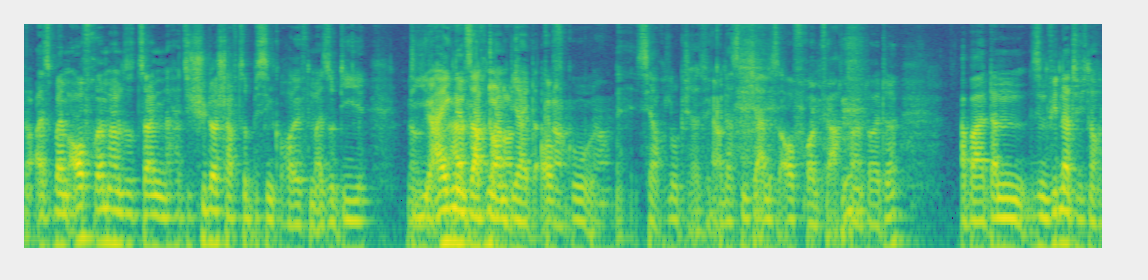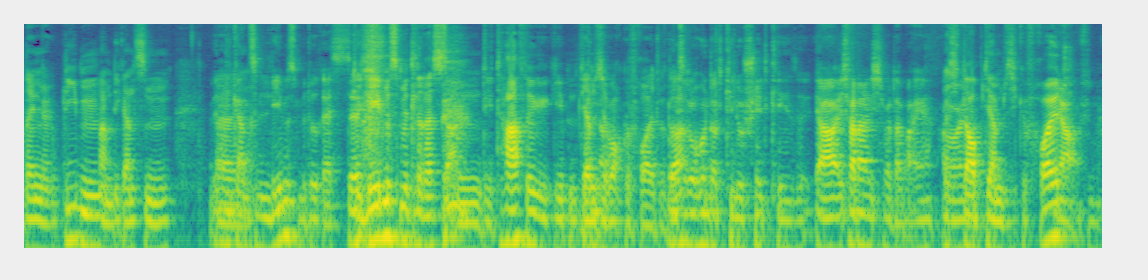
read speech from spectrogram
Ja, also beim Aufräumen haben sozusagen, hat die Schülerschaft so ein bisschen geholfen. Also die, Ja, die haben eigenen einfach Sachen haben die halt Genau, aufgehoben. ja. Ist ja auch logisch, also wir Ja. können das nicht alles aufräumen für 800 Leute. Aber dann sind wir natürlich noch länger geblieben, haben die ganzen, Die äh, ganzen Lebensmittelreste. die Lebensmittelreste an die Tafel gegeben. Die haben sich Genau. aber auch gefreut, oder? Unsere 100 Kilo Schnittkäse. Ja, ich war da nicht mehr dabei. ich aber- glaube, die haben sich gefreut. ja, auf jeden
